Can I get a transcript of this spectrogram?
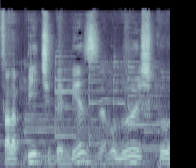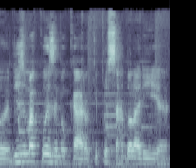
Fala, Pete, beleza? Molusco. Diz uma coisa, meu caro, aqui pro Sardolaria.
